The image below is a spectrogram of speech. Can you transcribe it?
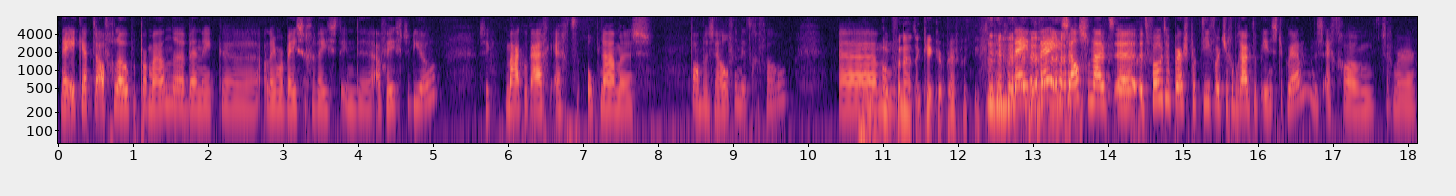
Nee, ik heb de afgelopen paar maanden ben ik eh, alleen maar bezig geweest in de AV-studio. Dus ik maak ook eigenlijk echt opnames van mezelf in dit geval. Ehm, ook vanuit een kikkerperspectief. Nee, nee, nee, zelfs vanuit eh, het fotoperspectief wat je gebruikt op Instagram. Dus echt gewoon, zeg maar,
